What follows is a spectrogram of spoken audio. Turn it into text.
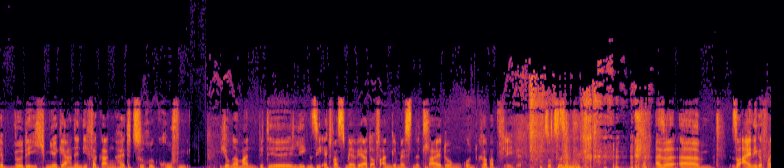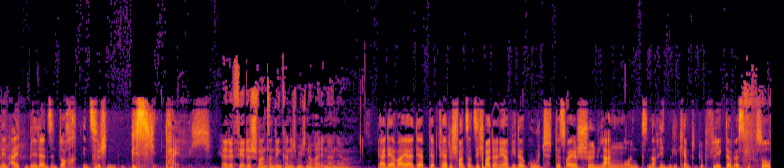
würde ich mir gerne in die Vergangenheit zurückrufen junger Mann, bitte legen Sie etwas mehr Wert auf angemessene Kleidung und Körperpflege, sozusagen. also ähm, so einige von den alten Bildern sind doch inzwischen ein bisschen peinlich. Ja, der Pferdeschwanz, an den kann ich mich noch erinnern, ja. Ja, der war ja, der, der Pferdeschwanz an sich war dann ja wieder gut. Das war ja schön lang und nach hinten gekämmt und gepflegt, aber es gibt so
